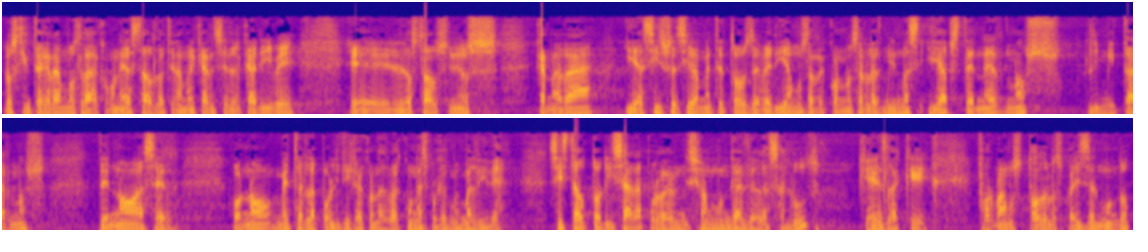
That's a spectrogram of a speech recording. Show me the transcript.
los que integramos la Comunidad de Estados Latinoamericanos y del Caribe, eh, los Estados Unidos, Canadá, y así sucesivamente todos deberíamos de reconocer las mismas y abstenernos, limitarnos de no hacer o no meter la política con las vacunas porque es muy mala idea. Si está autorizada por la Organización Mundial de la Salud, que es la que formamos todos los países del mundo,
